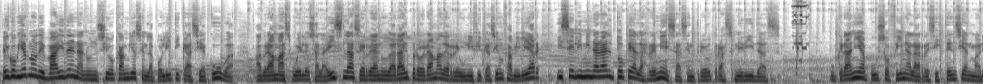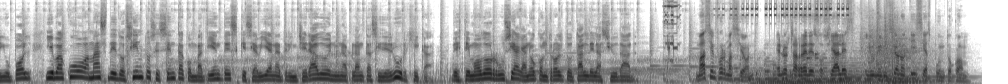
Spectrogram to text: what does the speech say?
El gobierno de Biden anunció cambios en la política hacia Cuba. Habrá más vuelos a la isla, se reanudará el programa de reunificación familiar y se eliminará el tope a las remesas, entre otras medidas. Ucrania puso fin a la resistencia en Mariupol y evacuó a más de 260 combatientes que se habían atrincherado en una planta siderúrgica. De este modo, Rusia ganó control total de la ciudad. Más información en nuestras redes sociales y univisionoticias.com.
